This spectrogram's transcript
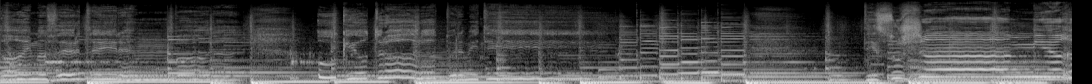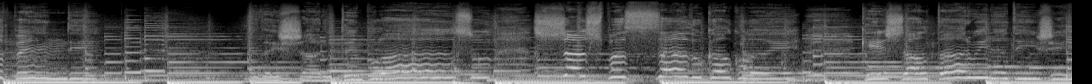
dói-me ver-te ir embora. O que outrora permiti. Disso já deixar o tempo laço. Já passado calculei, quis saltar o inatingível.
